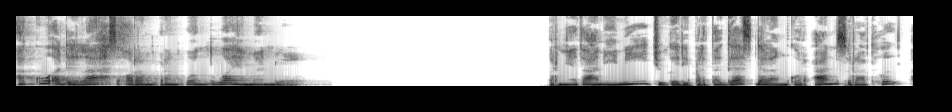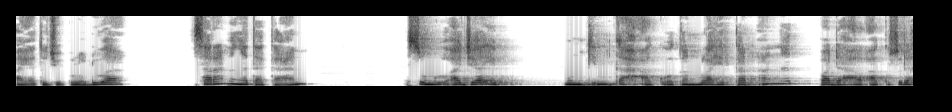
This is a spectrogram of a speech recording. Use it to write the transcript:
Aku adalah seorang perempuan tua yang mandul. Pernyataan ini juga dipertegas dalam Quran Surat Hud ayat 72. Sarah mengatakan, Sungguh ajaib, mungkinkah aku akan melahirkan anak padahal aku sudah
